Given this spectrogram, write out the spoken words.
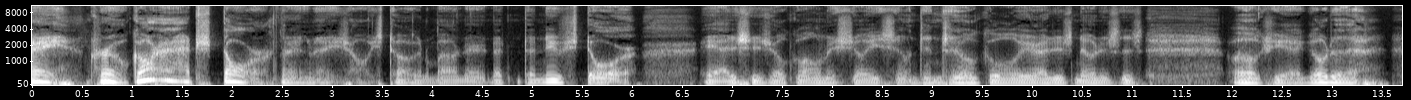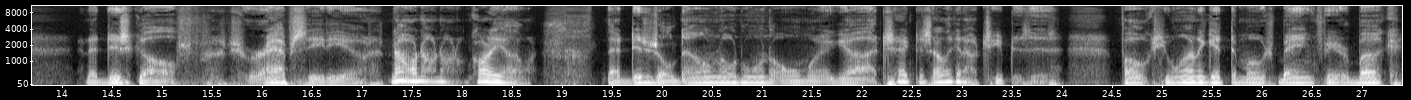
Hey, crew, go to that store thing that he's always talking about there, the, the new store. Yeah, this is to show you something so cool here. I just noticed this. Folks, yeah, go to the the disc golf rap CD. No, no, no, no. Go to the other one. That digital download one. Oh my God. Check this out. Look at how cheap this is. Folks, you want to get the most bang for your buck?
